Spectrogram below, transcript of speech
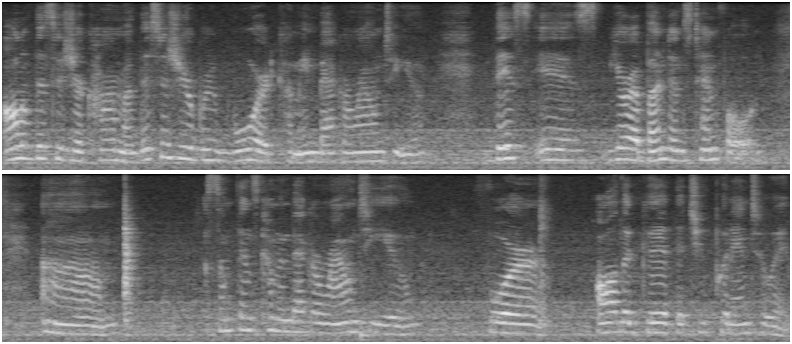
All of this is your karma. This is your reward coming back around to you. This is your abundance tenfold um, something's coming back around to you for all the good that you put into it.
